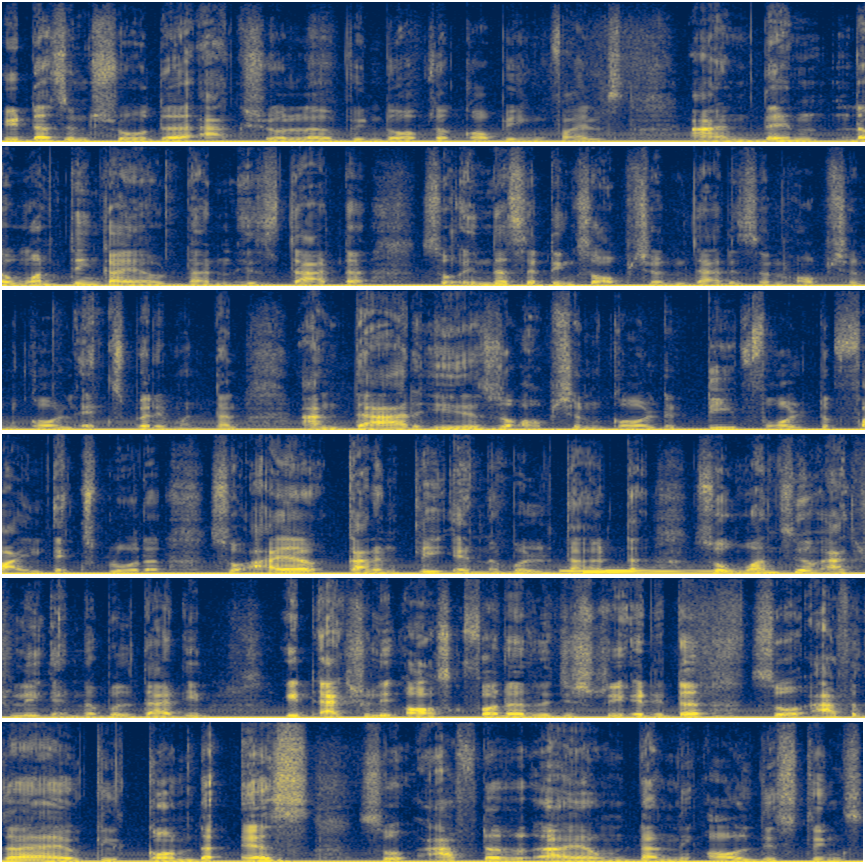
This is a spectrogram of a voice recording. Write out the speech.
it doesn't show the actual uh, window of the copying files. And then the one thing i have done is that uh, so in the settings option there is an option called experimental. And there is an option called default file explorer. So i have currently enabled that. So once you have actually enabled that it it actually asks for a registry editor. So after that i have click on the s. So after i am done all these things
